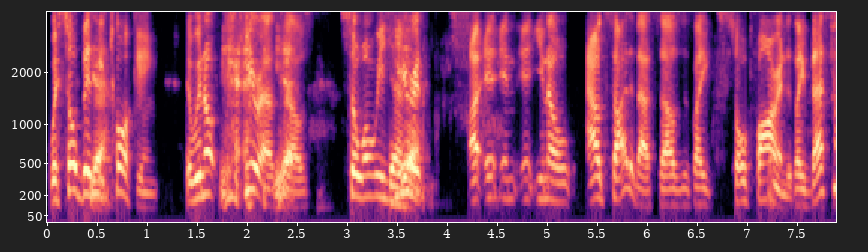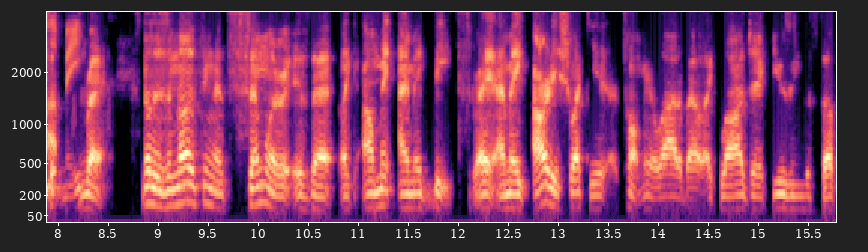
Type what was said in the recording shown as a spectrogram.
We're so busy yeah. talking that we don't yeah. hear ourselves. So when we hear it, uh, in, in, you know, outside of ourselves, it's like so foreign. It's like that's not me. Right. No, there's another thing that's similar is that like I'll make I make beats, right? I make Artie Schwecki taught me a lot about like logic using this stuff.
